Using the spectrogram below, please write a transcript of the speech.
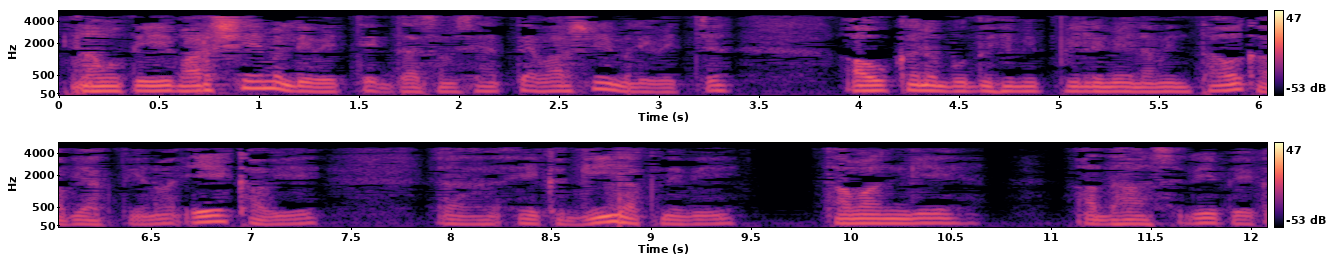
නමුත් මේ වර්ෂයේම ලිවෙච්ච 1970 වර්ෂයේම ලිවෙච්ච අවකන බුදුහිමි පිළිමේ නමින් තව කවියක් තියෙනවා. ඒ කවියේ ඒක ගීයක් නෙවෙයි තමන්ගේ අදහස් දීප එකක්.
